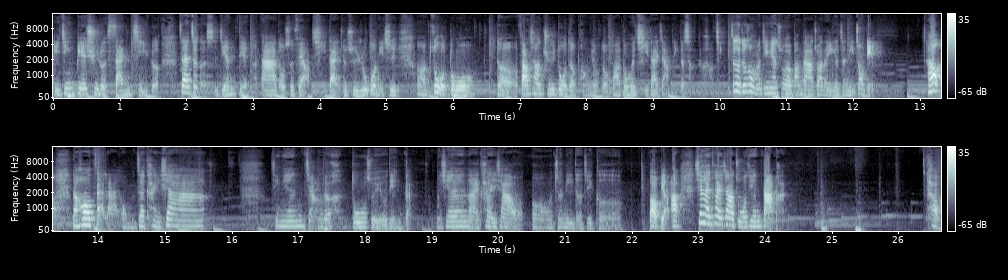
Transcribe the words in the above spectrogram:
已经憋屈了三季了，在这个时间点呢，大家都是非常期待。就是如果你是呃做多的方向居多的朋友的话，都会期待这样的一个上涨行情。这个就是我们今天所有帮大家抓的一个整理重点。好，然后再来，我们再看一下，今天讲的很多，所以有点赶。我们先来看一下呃我整理的这个报表啊，先来看一下昨天大盘。好，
